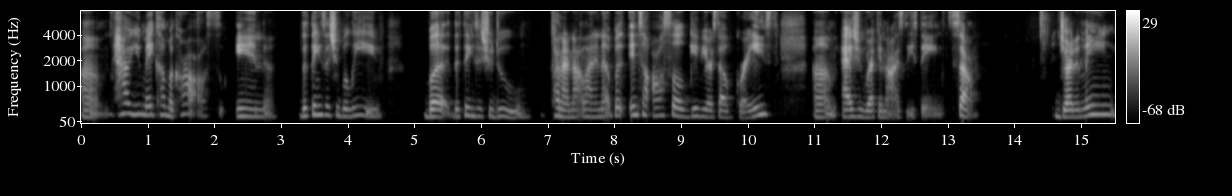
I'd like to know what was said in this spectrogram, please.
um, how you may come across in the things that you believe, but the things that you do kind of not lining up, but and to also give yourself grace um, as you recognize these things. So, journaling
